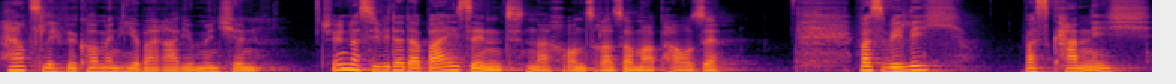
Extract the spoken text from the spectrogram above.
Herzlich willkommen hier bei Radio München. Schön, dass Sie wieder dabei sind nach unserer Sommerpause. Was will ich? Was kann ich?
